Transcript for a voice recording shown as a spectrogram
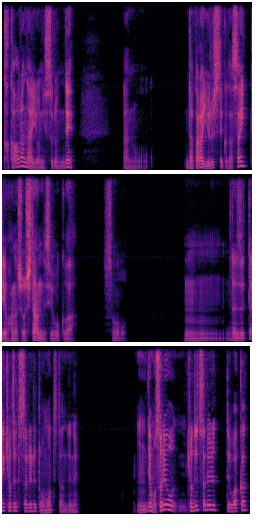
う関わらないようにするんで、あの、だから許してくださいっていう話をしたんですよ、僕は。そう。うん。だから絶対拒絶されると思ってたんでね。うん、でもそれを拒絶されるって分かっ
